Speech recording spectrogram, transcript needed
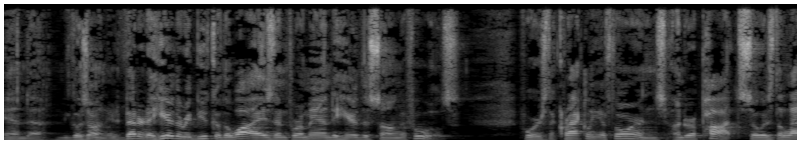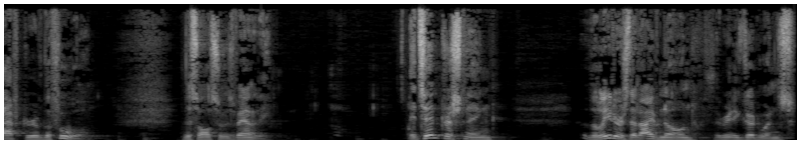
And uh, he goes on, it's better to hear the rebuke of the wise than for a man to hear the song of fools. For as the crackling of thorns under a pot, so is the laughter of the fool. This also is vanity. It's interesting, the leaders that I've known, the really good ones,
